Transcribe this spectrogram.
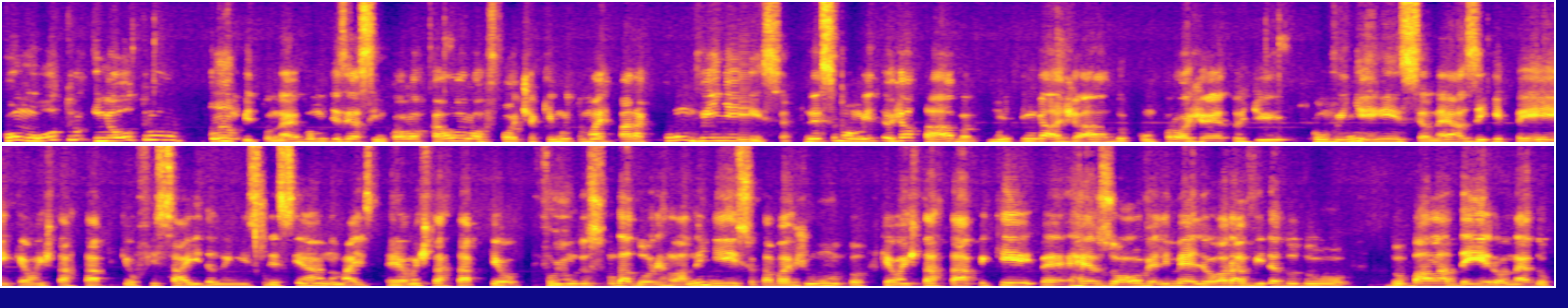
com outro em outro âmbito, né? Vamos dizer assim, colocar o holofote aqui muito mais para conveniência. Nesse momento eu já estava muito engajado com projetos de conveniência, né? A ZigPay, que é uma startup que eu fiz saída no início desse ano, mas é uma startup que eu fui um dos fundadores lá no início, estava junto, que é uma startup que é, resolve, ele melhora a vida do, do do baladeiro, né, do,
